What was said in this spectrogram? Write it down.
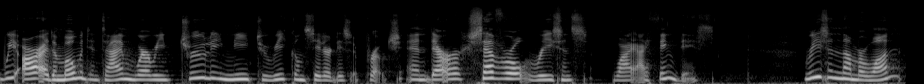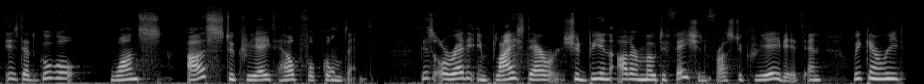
we are at a moment in time where we truly need to reconsider this approach. And there are several reasons why I think this. Reason number one is that Google wants us to create helpful content. This already implies there should be another motivation for us to create it. And we can read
